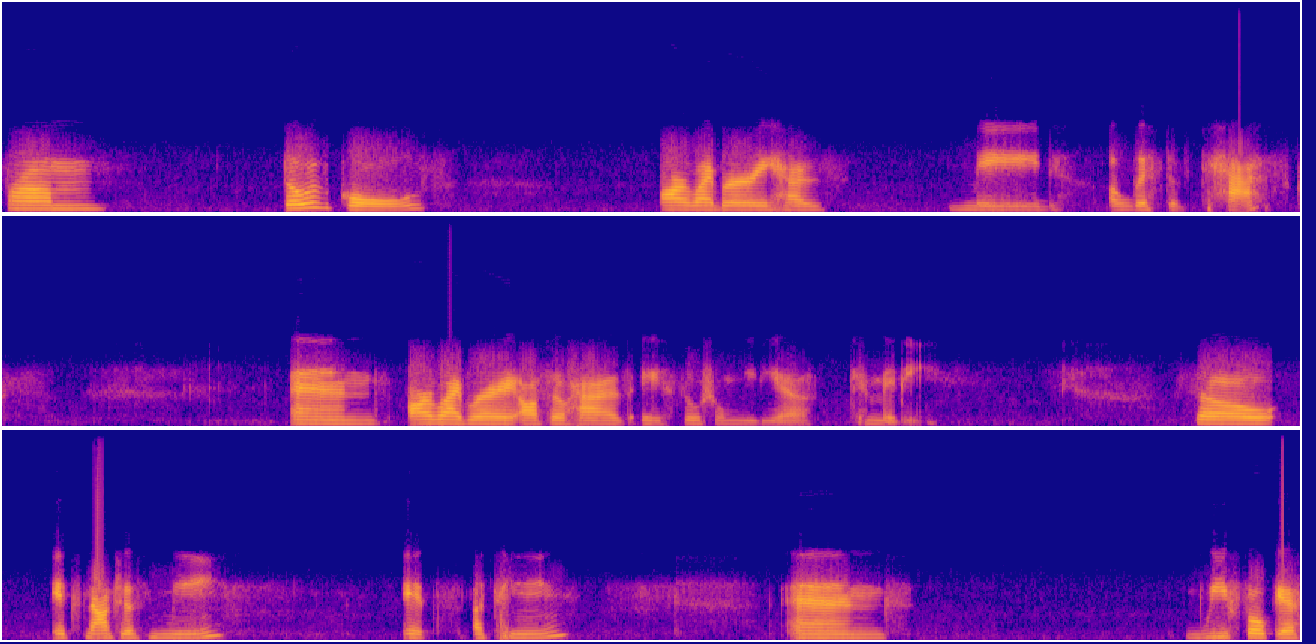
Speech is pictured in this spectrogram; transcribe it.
from those goals, our library has made a list of tasks. And our library also has a social media committee. So it's not just me, it's a team. And we focus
